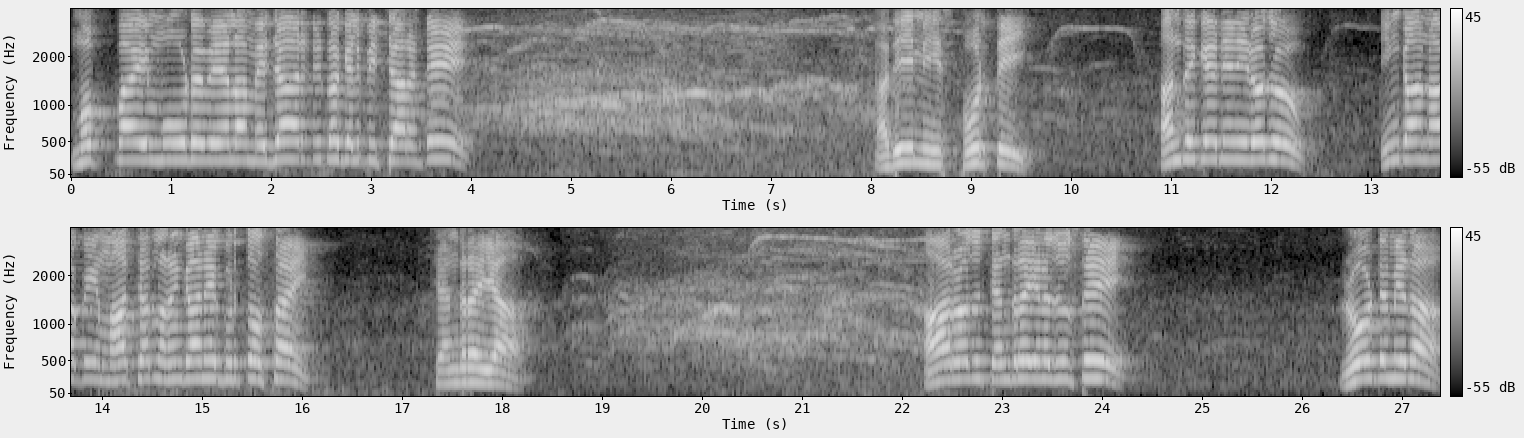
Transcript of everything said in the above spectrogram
ముప్పై మూడు వేల మెజారిటీతో గెలిపించారంటే అది మీ స్ఫూర్తి. అందుకే నేను ఈరోజు ఇంకా నాకు ఈ మాచర్లు అనగానే గుర్తొస్తాయి. చంద్రయ్య. ఆ రోజు చంద్రయ్యను చూస్తే రోడ్డు మీద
